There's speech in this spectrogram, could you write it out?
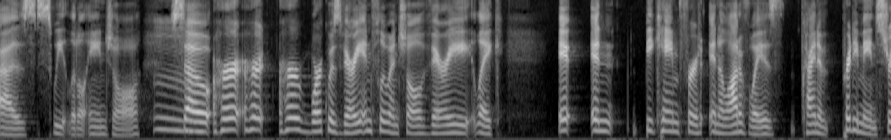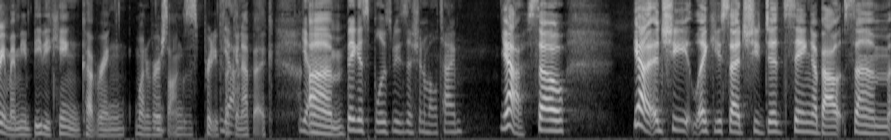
as Sweet Little Angel. So her her her work was very influential, very like it and became for in a lot of ways kind of pretty mainstream. I mean, BB King covering one of her songs is pretty Yeah. fucking epic. yeah Um, biggest blues musician of all time yeah. So, yeah, and she, like you said, she did sing about some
